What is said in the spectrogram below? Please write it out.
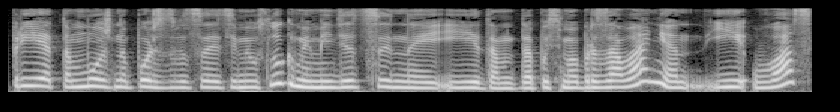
при этом можно пользоваться этими услугами медицины и, там, допустим, образования, и у вас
